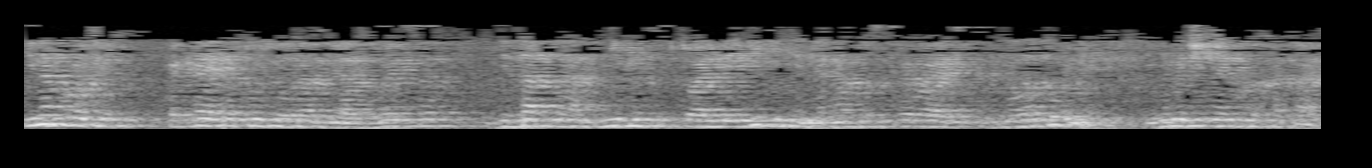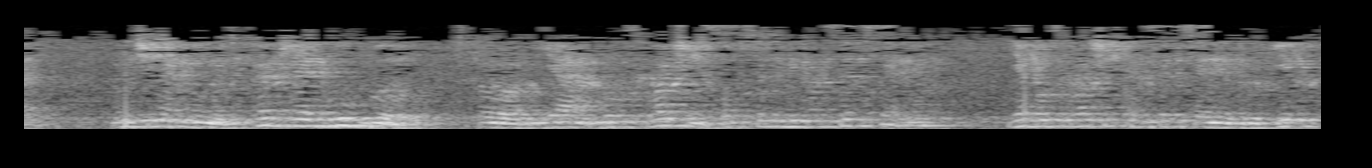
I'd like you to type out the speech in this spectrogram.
И напротив, когда этот узел развязывается, внезапно неконцептуальное видение для нас раскрывается как на ладони, и мы начинаем хохотать. Мы начинаем думать, как же я глуп был, что я был схвачен собственными концепциями. Я был схвачен концепциями других,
